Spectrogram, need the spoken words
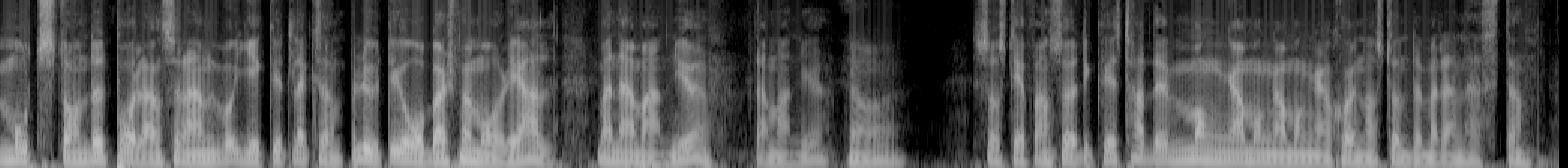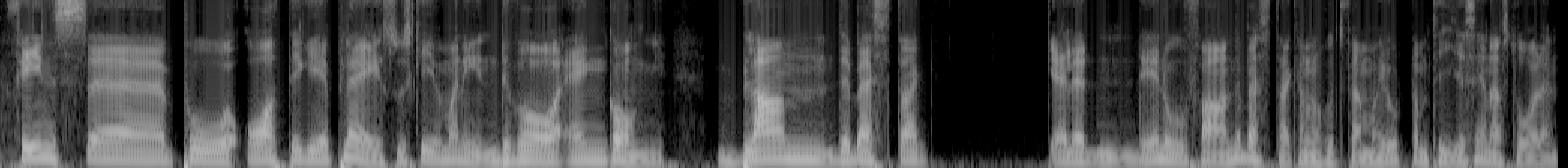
motståndet på den, så den gick ju till exempel ut i Åbergs Memorial. Men den vann ju. Den vann ju. Ja. Så Stefan Söderqvist hade många, många, många sköna stunder med den hästen. Finns eh, på ATG Play så skriver man in det var en gång. Bland det bästa, eller det är nog fan det bästa Kanal 75 har gjort de tio senaste åren.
